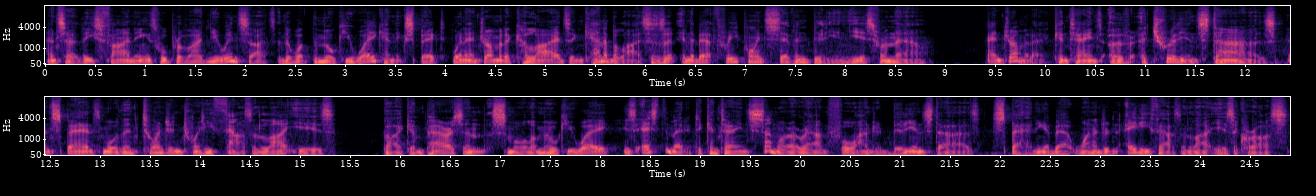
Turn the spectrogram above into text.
And so these findings will provide new insights into what the Milky Way can expect when Andromeda collides and cannibalizes it in about 3.7 billion years from now. Andromeda contains over a trillion stars and spans more than 220,000 light years. By comparison, the smaller Milky Way is estimated to contain somewhere around 400 billion stars, spanning about 180,000 light years across.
